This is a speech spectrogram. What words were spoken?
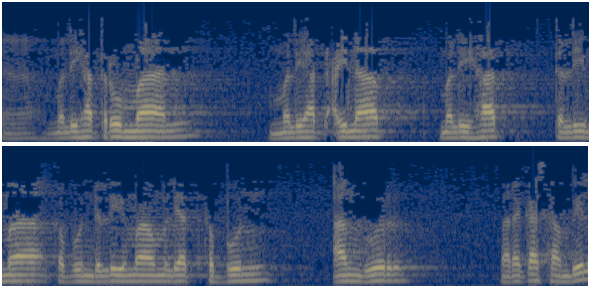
ya, melihat ruman melihat inab melihat delima kebun delima melihat kebun anggur mereka sambil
